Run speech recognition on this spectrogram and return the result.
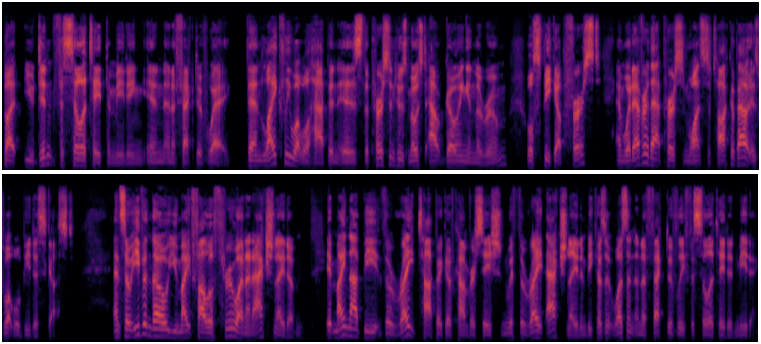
but you didn't facilitate the meeting in an effective way, then likely what will happen is the person who's most outgoing in the room will speak up first, and whatever that person wants to talk about is what will be discussed. And so, even though you might follow through on an action item, it might not be the right topic of conversation with the right action item because it wasn't an effectively facilitated meeting.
